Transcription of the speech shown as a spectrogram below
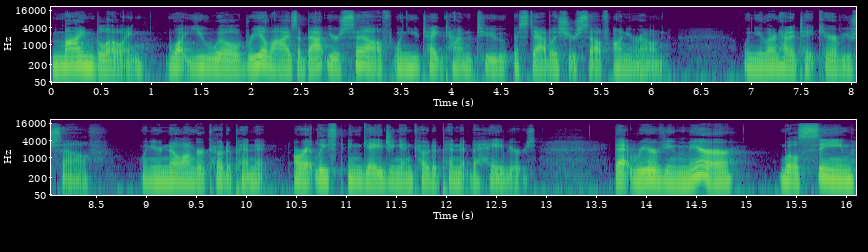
mind blowing what you will realize about yourself when you take time to establish yourself on your own, when you learn how to take care of yourself, when you're no longer codependent or at least engaging in codependent behaviors. That rearview mirror will seem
